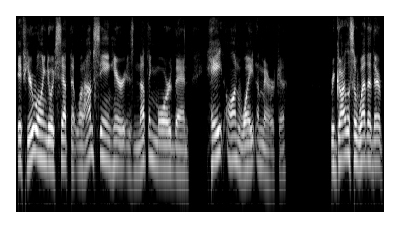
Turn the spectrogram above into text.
If you're willing to accept that what I'm seeing here is nothing more than hate on white America, regardless of whether they're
